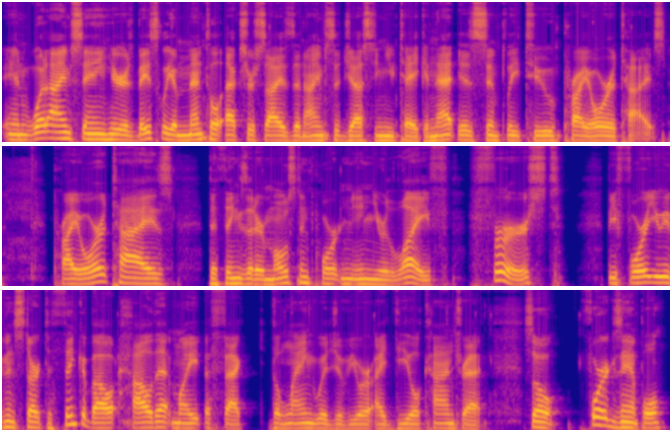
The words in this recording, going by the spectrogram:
and what I'm saying here is basically a mental exercise that I'm suggesting you take, and that is simply to prioritize. Prioritize the things that are most important in your life first before you even start to think about how that might affect the language of your ideal contract. So, for example,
